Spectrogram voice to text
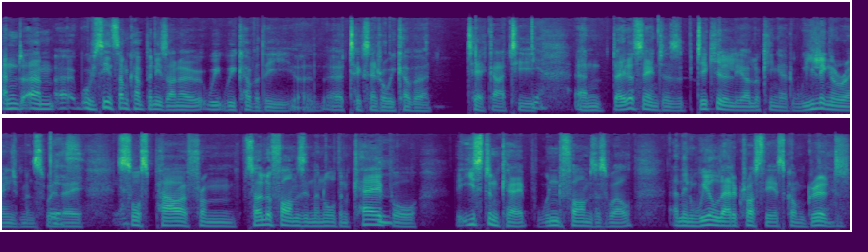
And um, uh, we've seen some companies. I know we we cover the uh, Tech Central. We cover tech, IT, yeah. and data centers particularly are looking at wheeling arrangements where yes. they yeah. source power from solar farms in the Northern Cape mm. or the Eastern Cape, wind farms as well, and then wheel that across the Eskom grid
